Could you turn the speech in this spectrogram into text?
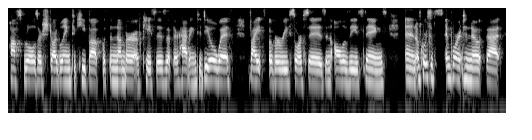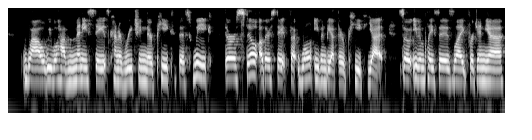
hospitals are struggling to keep up with the number of cases that they're having to deal with, fights over resources, and all of these things. And of course, it's important to note that while we will have many states kind of reaching their peak this week, there are still other states that won't even be at their peak yet. So even places like Virginia,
